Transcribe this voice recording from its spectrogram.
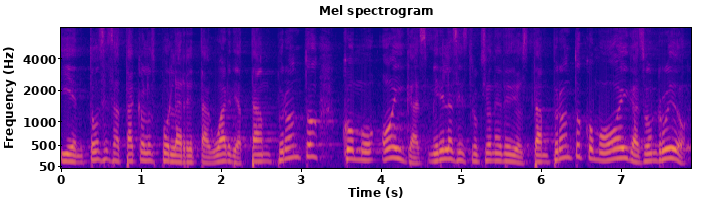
y entonces atácalos por la retaguardia. Tan pronto como oigas, mire las instrucciones de Dios, tan pronto como oigas un ruido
